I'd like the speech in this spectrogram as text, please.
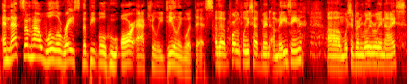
and that somehow will erase the people who are actually dealing with this. The Portland police have been amazing, um, which has been really, really nice.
